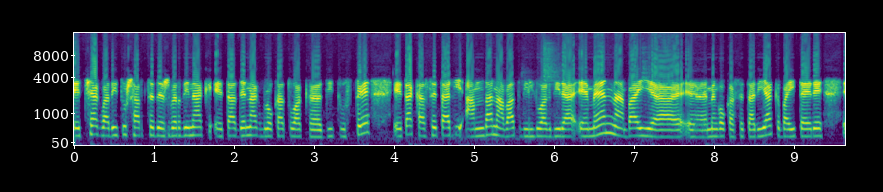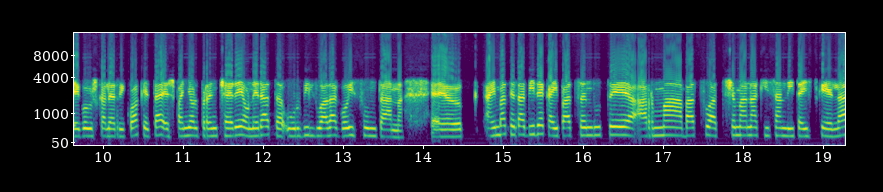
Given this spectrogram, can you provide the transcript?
etxeak baditu sartze desberdinak eta denak blokatuak dituzte, eta kazetari andana bat bilduak dira hemen, bai uh, hemengo kazetariak, baita ere ego euskal herrikoak eta espainol prentsa ere onerat urbildua da goizuntan. Uh, hainbat eta bidek aipatzen dute arma batzu atsemanak izan litaizkeela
